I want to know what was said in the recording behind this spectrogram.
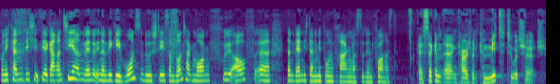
Und ich kann dich, dir garantieren, wenn du in einer WG wohnst und du stehst am Sonntagmorgen früh auf, äh, dann werden dich deine Mitbewohner fragen, was du denn vorhast. Okay, second uh, encouragement commit to a church.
